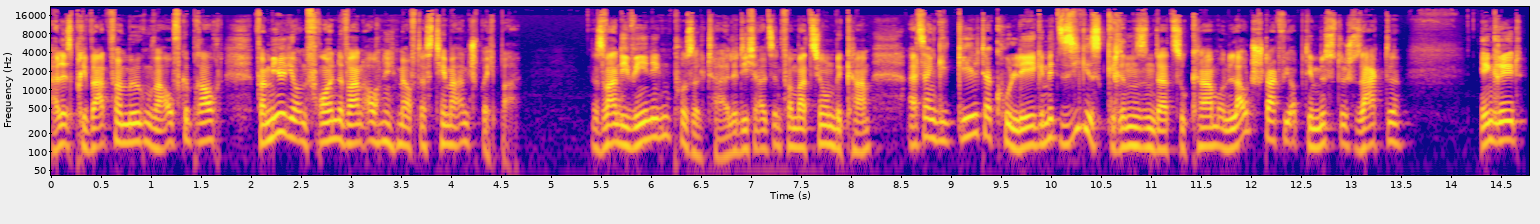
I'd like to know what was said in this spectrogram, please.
Alles Privatvermögen war aufgebraucht. Familie und Freunde waren auch nicht mehr auf das Thema ansprechbar. Das waren die wenigen Puzzleteile, die ich als Information bekam, als ein gegelter Kollege mit Siegesgrinsen dazu kam und lautstark wie optimistisch sagte, Ingrid,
